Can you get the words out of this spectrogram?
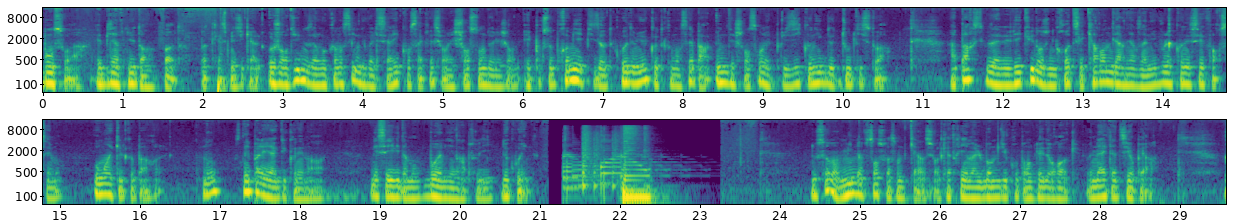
Bonsoir et bienvenue dans votre podcast musical. Aujourd'hui, nous allons commencer une nouvelle série consacrée sur les chansons de légende. Et pour ce premier épisode, quoi de mieux que de commencer par une des chansons les plus iconiques de toute l'histoire? À part si vous avez vécu dans une grotte ces 40 dernières années, vous la connaissez forcément, au moins quelques paroles. Non, ce n'est pas les lacs du Connemara, mais c'est évidemment Bohemian Rhapsody de Queen. Nous sommes en 1975 sur le quatrième album du groupe anglais de rock, A Night at the Opera.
